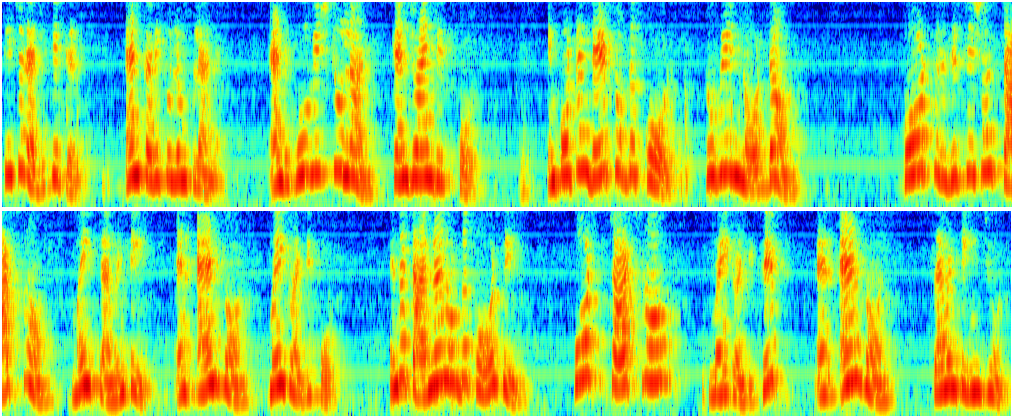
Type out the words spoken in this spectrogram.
teacher educators, and curriculum planner, and who wish to learn can join this course. Important dates of the course to be noted down. Course registration starts from May 17 and ends on May 24 in the timeline of the course is course starts from May 25th and ends on 17 June.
